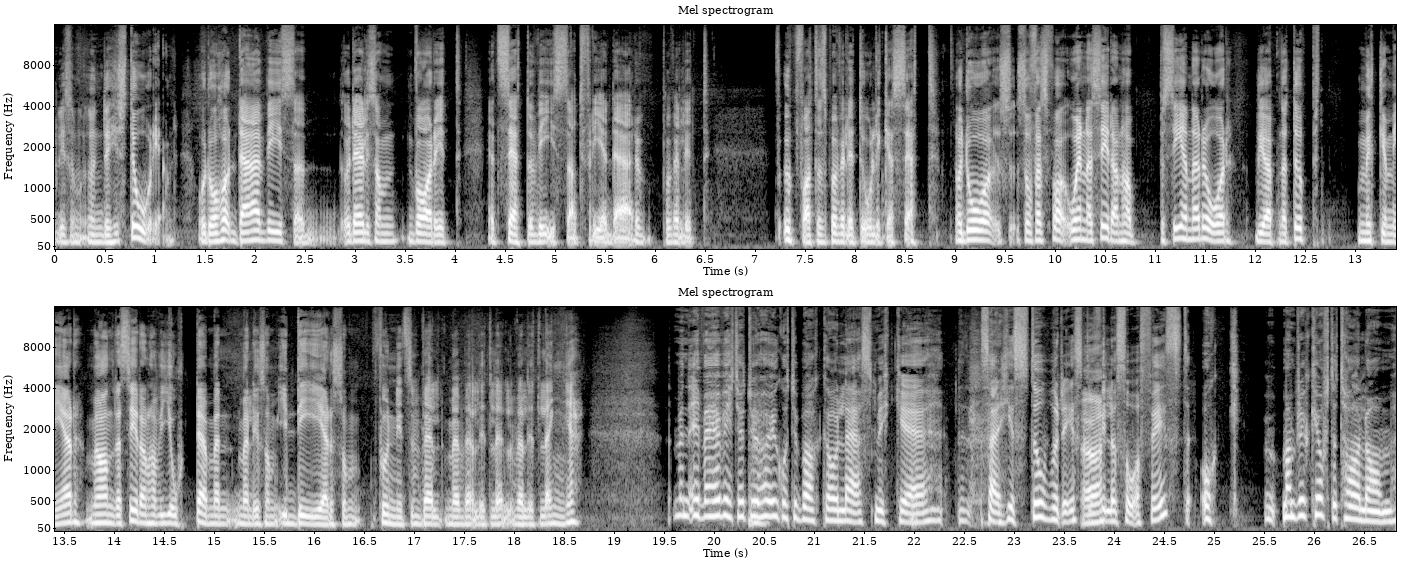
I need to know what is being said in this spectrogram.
liksom under historien. Och då har där visat, och det har liksom varit ett sätt att visa att fred är på väldigt uppfattas på väldigt olika sätt. Och då, så fast å ena sidan har på senare år vi öppnat upp mycket mer, men å andra sidan har vi gjort det med, med liksom idéer som funnits väl, med väldigt, väldigt länge. Men Eva, jag vet ju att du har ju gått tillbaka och läst mycket så här, historiskt och Ja. filosofiskt. Och man brukar ofta tala om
